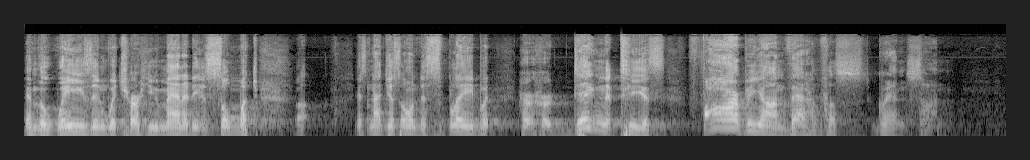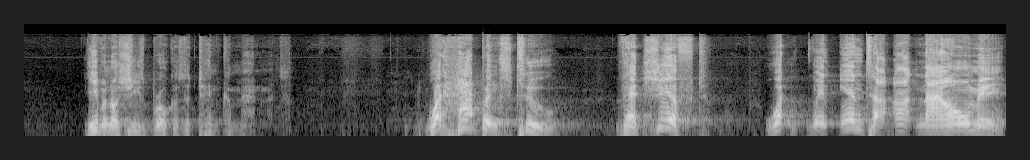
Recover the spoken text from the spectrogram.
and the ways in which her humanity is so much, uh, it's not just on display, but her, her dignity is far beyond that of her grandson, even though she's broke as the Ten Commandments. What happens to that shift? What went into Aunt Naomi?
